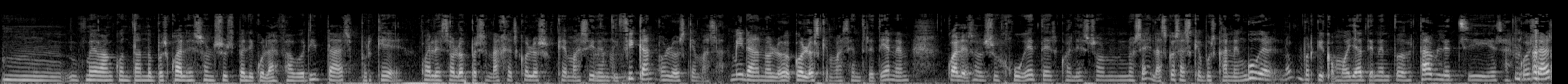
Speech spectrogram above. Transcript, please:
mm, me van contando pues cuáles son sus películas favoritas, por qué, cuáles son los personajes con los que más se identifican o los que más admiran o con los que más se entretienen, cuáles son sus juguetes, cuáles son, no sé, las cosas que buscan en Google, ¿no? Porque como ya tienen todos tablets y esas cosas,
